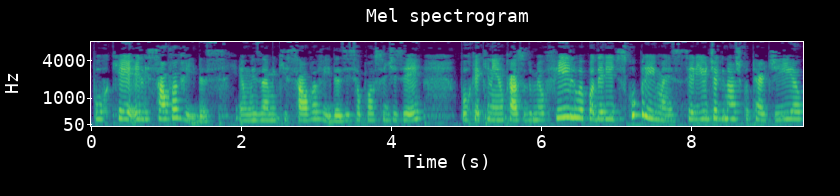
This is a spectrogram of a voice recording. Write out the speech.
porque ele salva vidas. É um exame que salva vidas, isso eu posso dizer porque que nem no caso do meu filho, eu poderia descobrir, mas seria o diagnóstico tardio,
